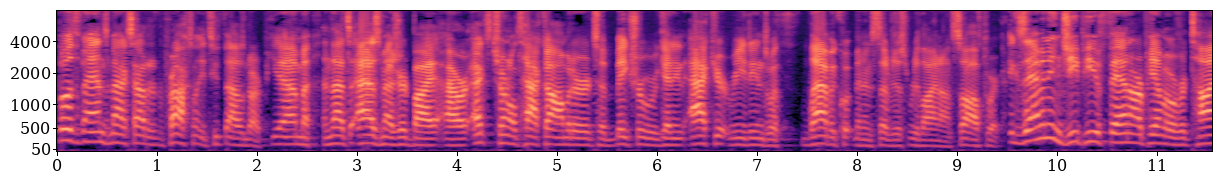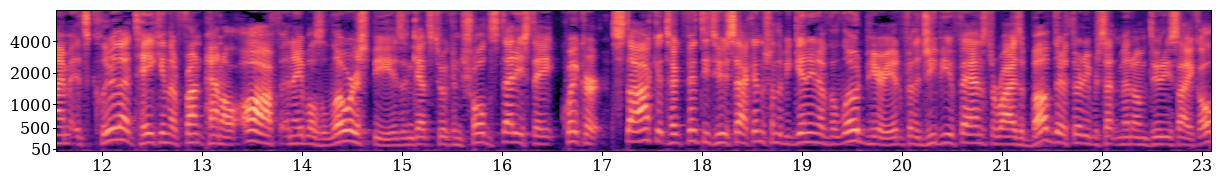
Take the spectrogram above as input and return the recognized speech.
Both fans max out at approximately 2000 RPM, and that's as measured by our external tachometer to make sure we're getting accurate readings with lab equipment instead of just relying on software. Examining GPU fan RPM over time, it's clear that taking the front panel off enables lower speeds and gets to a controlled steady state quicker. Stock, it took 52 seconds from the beginning of the load period for the GPU fans to rise above their 30% minimum duty cycle,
